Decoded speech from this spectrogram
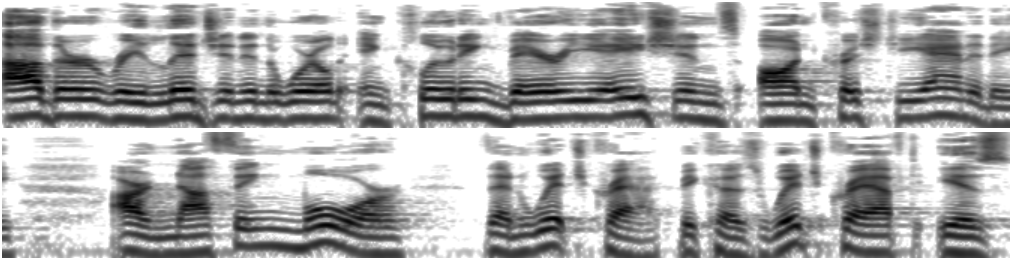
other religion in the world, including variations on Christianity, are nothing more than witchcraft because witchcraft is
